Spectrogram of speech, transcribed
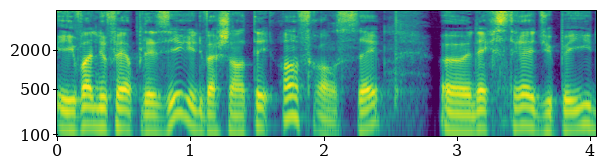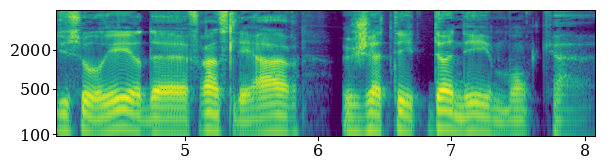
il va nous faire plaisir, il va chanter en français un extrait du Pays du Sourire de Franz Léard, Je t'ai donné mon cœur.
